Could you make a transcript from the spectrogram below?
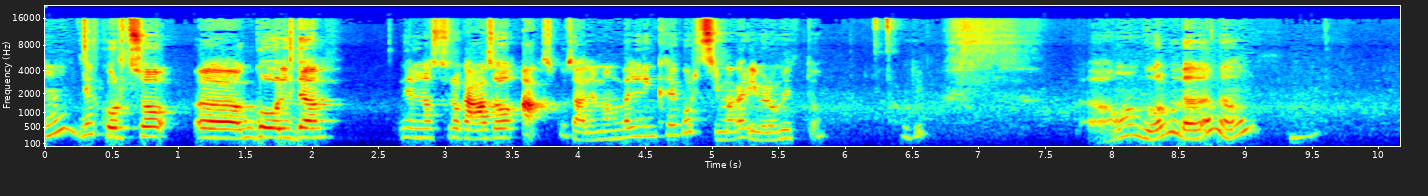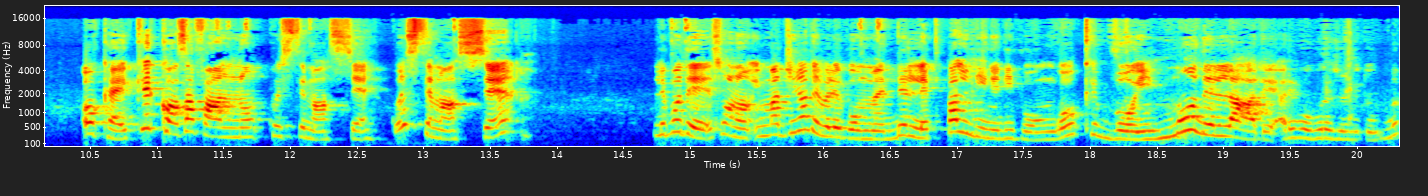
mm? del corso uh, Gold nel nostro caso. Ah, scusate, ma un bel link ai corsi, magari ve lo metto. Ok, che cosa fanno queste masse? Queste masse le potete, sono, immaginatevele come delle palline di pongo che voi modellate, arrivo pure su YouTube,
